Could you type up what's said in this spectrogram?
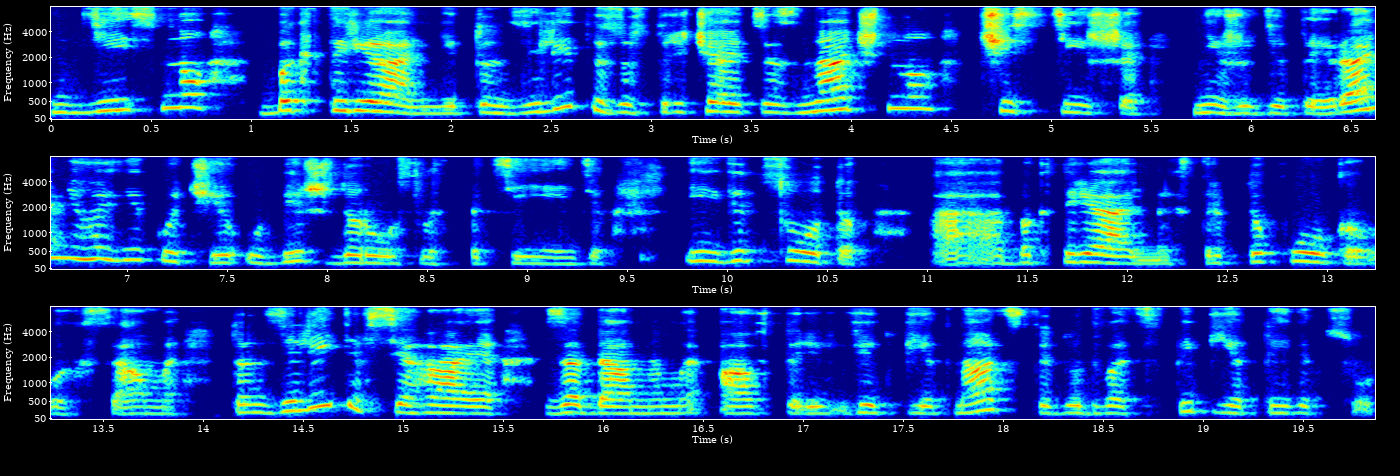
дійсно бактеріальні тонзиліти зустрічаються значно частіше, ніж у дітей раннього віку чи у більш дорослих пацієнтів. І відсоток бактеріальних стрептококових саме тонзилітів сягає, за даними авторів, від 15 до 25%.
